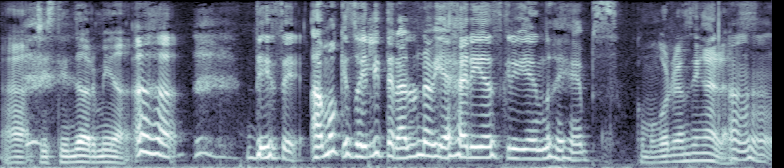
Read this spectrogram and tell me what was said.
Ah, chistín de dormida. Ajá. Dice, amo que soy literal una vieja herida escribiendo jejeps. Como un gorrión sin alas. Ajá.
